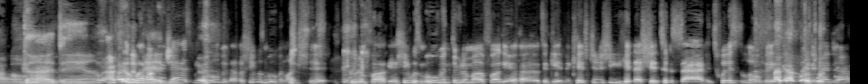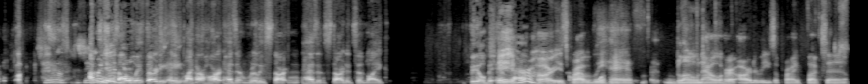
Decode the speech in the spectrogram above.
Um, God damn. I couldn't but her big imagine. ass be moving though. She was moving like shit through them fucking. She was moving through the motherfucking uh, to get in the kitchen. She hit that shit to the side and twist a little bit. Got right in that jump. She was. She I was mean, she's hitting it. only 38. Like her heart hasn't really starting hasn't started to like feel the Yeah, impact. her heart is probably half blown out. Her arteries are probably fucked up.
